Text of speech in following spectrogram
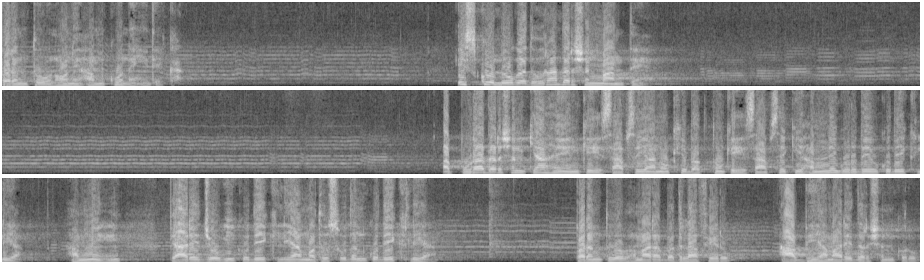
परंतु उन्होंने हमको नहीं देखा। इसको लोग अधूरा दर्शन मानते हैं। अब पूरा दर्शन क्या है इनके हिसाब से या अनोखे भक्तों के हिसाब से कि हमने गुरुदेव को देख लिया, हमने प्यारे जोगी को देख लिया, मधुसूदन को देख लिया, परंतु अब हमारा बदला फेरो। आप भी हमारे दर्शन करो,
